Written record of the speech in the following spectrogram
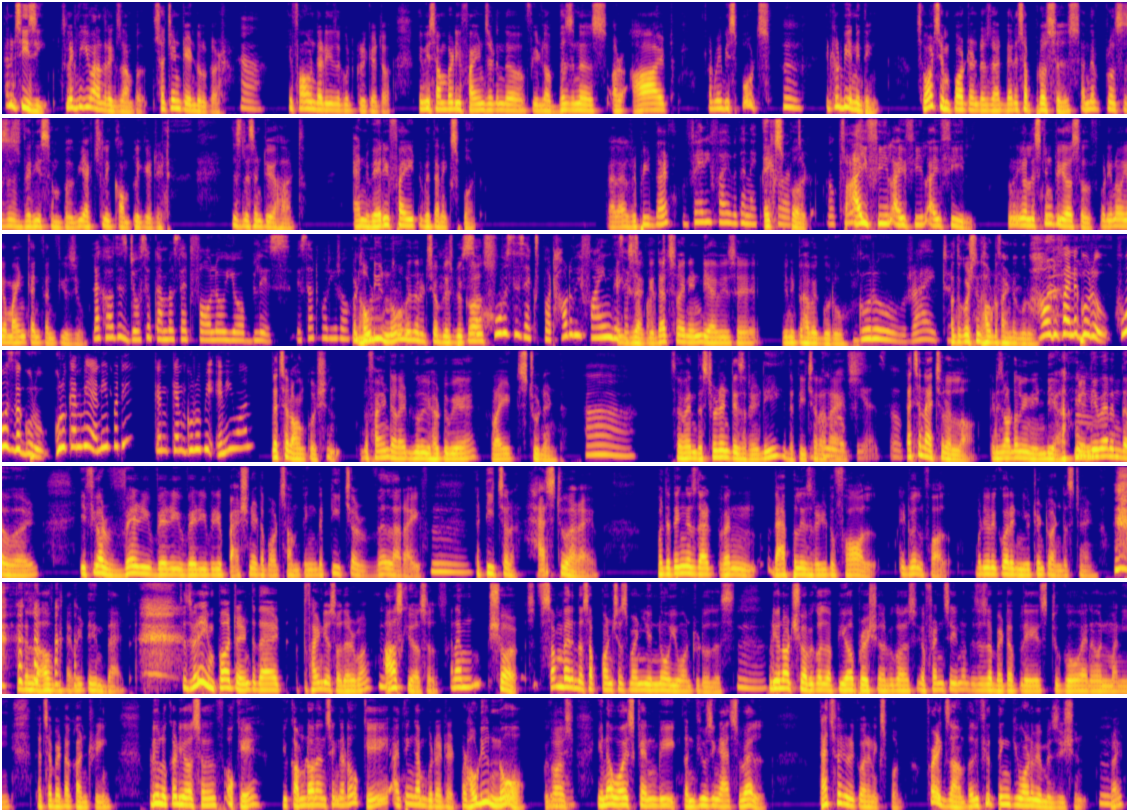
and it's easy. So let me give you another example. Sachin Tendulkar. Huh. He found that he's a good cricketer. Maybe somebody finds it in the field of business or art or maybe sports. Hmm. It could be anything. So what's important is that there is a process, and the process is very simple. We actually complicate it. Just listen to your heart and verify it with an expert. And I'll repeat that Verify with an expert. expert. Okay. So I feel, I feel, I feel. You're listening to yourself, but you know your mind can confuse you. like how this Joseph Campbell said, follow your bliss. Is that what you're talking about? But how do you know whether it's your bliss? Because so who's this expert? How do we find this exactly expert? that's why in India we say you need to have a guru. Guru, right. And the question is how to find a guru. How to find a guru? Who is the guru? Guru can be anybody? Can can guru be anyone? That's a wrong question. To find a right guru, you have to be a right student. Ah, So when the student is ready, the teacher guru arrives. appears. Okay. That's a natural law. It is not only in India, Hmm. anywhere in the world. If you are very, very, very, very passionate about something, the teacher will arrive. Hmm. The teacher has to arrive. But the thing is that when the apple is ready to fall, it will fall. But you require a Newton to understand the law of gravity in that. So it's very important that to find your Swadharma, Hmm. ask yourself. And I'm sure somewhere in the subconscious mind, you know you want to do this. Hmm. But you're not sure because of peer pressure, because your friends say, you know, this is a better place to go and earn money. That's a better country. But you look at yourself, okay, you come down and saying that, okay, I think I'm good at it. But how do you know? Because Right. inner voice can be confusing as well. That's where you require an expert. For example, if you think you want to be a musician, Hmm. right?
